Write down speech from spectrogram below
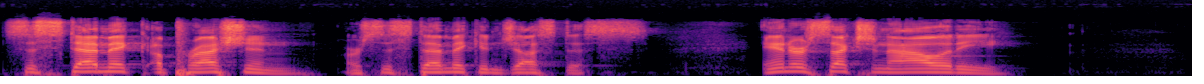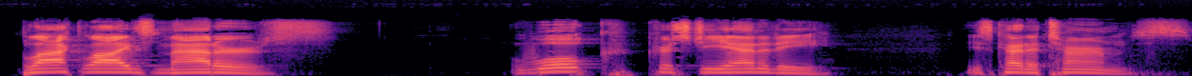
systemic oppression or systemic injustice, intersectionality, Black Lives Matters, woke Christianity, these kind of terms.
